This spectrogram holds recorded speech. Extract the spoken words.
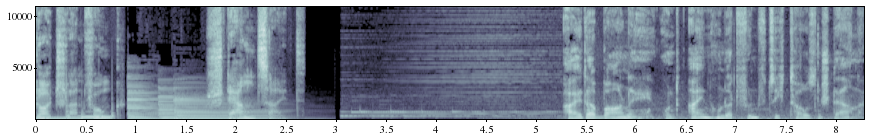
Deutschlandfunk Sternzeit Ida Barney und 150.000 Sterne.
